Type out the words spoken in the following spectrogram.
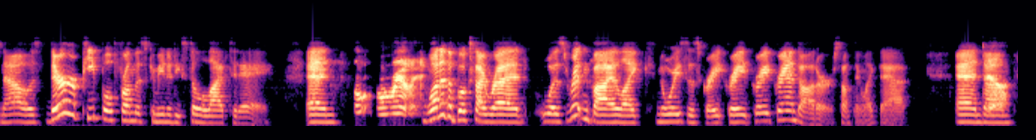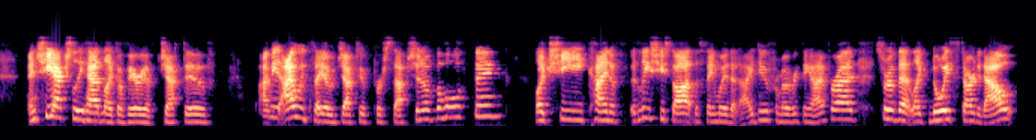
now is there are people from this community still alive today and Oh, oh, really? one of the books I read was written by like Noyes's great great great granddaughter or something like that. And Yeah. um and she actually had like a very objective I mean, I would say objective perception of the whole thing. Like she kind of at least she saw it the same way that I do from everything I've read. Sort of that like Noyes started out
